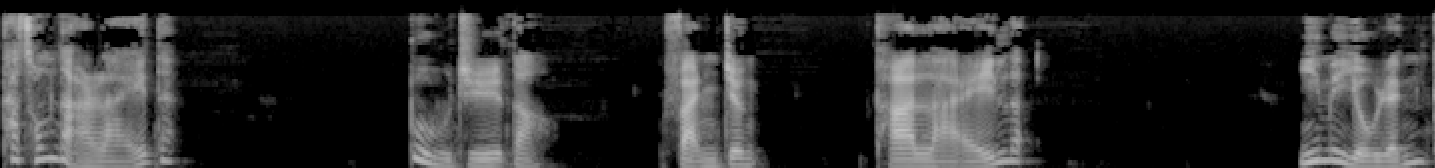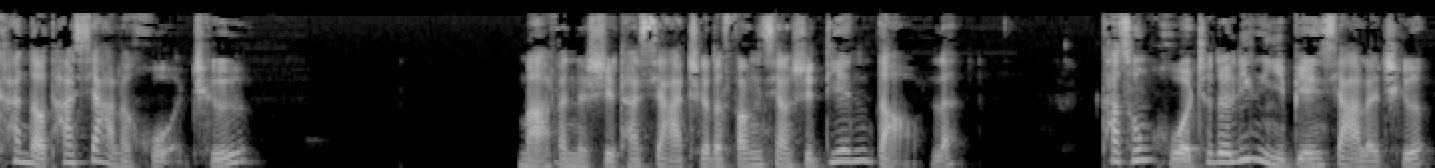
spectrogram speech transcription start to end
他从哪儿来的？不知道，反正他来了。因为有人看到他下了火车。麻烦的是，他下车的方向是颠倒了。他从火车的另一边下了车，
